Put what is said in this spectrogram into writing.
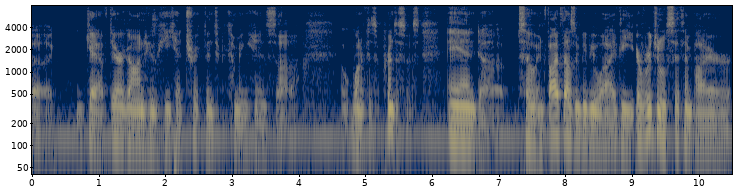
uh, Gav Daragon, who he had tricked into becoming his uh, one of his apprentices. And uh, so in 5000 BBY, the original Sith Empire,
